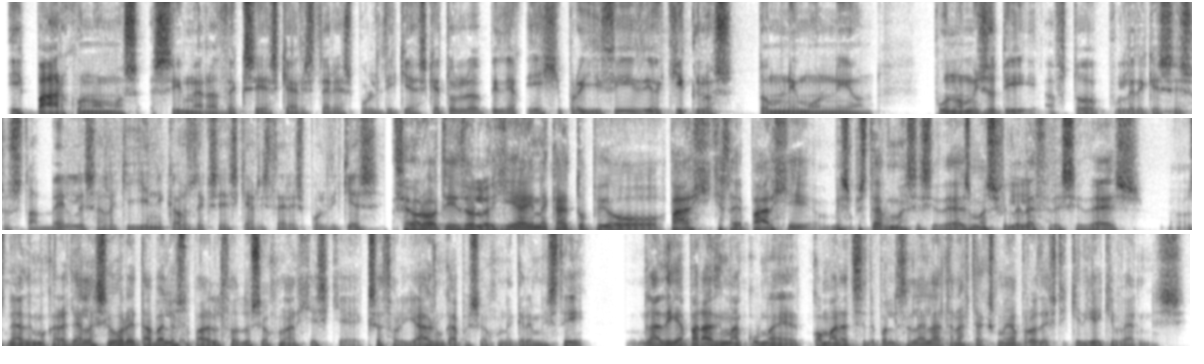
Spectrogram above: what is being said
Υπάρχουν όμως σήμερα δεξιέ και αριστερές πολιτικές και το λέω επειδή έχει προηγηθεί ήδη ο κύκλος των μνημονίων που νομίζω ότι αυτό που λέτε και εσείς ως ταμπέλες, αλλά και γενικά ως δεξιές και αριστερές πολιτικές. Θεωρώ ότι η ιδεολογία είναι κάτι το οποίο υπάρχει και θα υπάρχει. Εμείς πιστεύουμε στις ιδέες μας, φιλελεύθερες ιδέες, ως Νέα Δημοκρατία, αλλά σίγουρα οι ταμπέλες του παρελθόντος έχουν αρχίσει και ξεθοριάζουν, κάποιες έχουν εγκρεμιστεί. Δηλαδή, για παράδειγμα, ακούμε κόμματα της αντιπολίτευση να λέει: Ελάτε να φτιάξουμε μια προοδευτική διακυβέρνηση.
